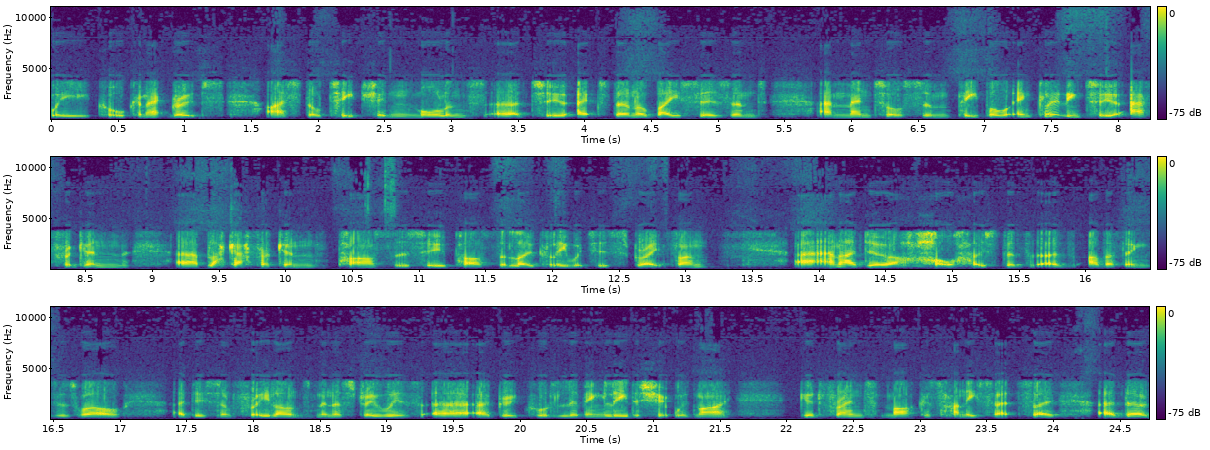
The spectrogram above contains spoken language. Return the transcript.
we call Connect groups. I still teach in Moorlands uh, to external bases and and mentor some people, including two African, uh, black African pastors who pastor locally, which is great fun. Uh, and I do a whole host of, of other things as well. I do some freelance ministry with uh, a group called Living Leadership with my good friend Marcus Honeysett. So uh, there,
